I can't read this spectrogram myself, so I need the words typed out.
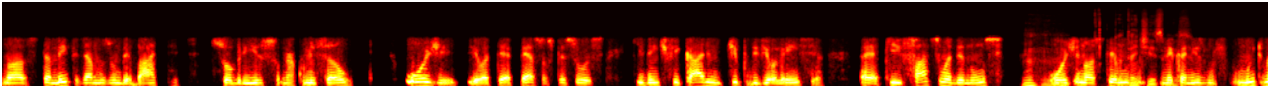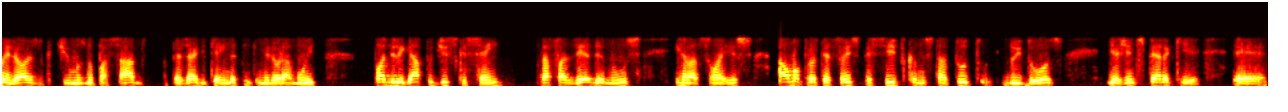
Nós também fizemos um debate sobre isso na comissão. Hoje, eu até peço às pessoas que identificarem um tipo de violência, eh, que façam a denúncia. Uhum. Hoje nós temos mecanismos muito melhores do que tínhamos no passado, apesar de que ainda tem que melhorar muito. Pode ligar para o Disque 100 para fazer a denúncia em relação a isso. Há uma proteção específica no Estatuto do Idoso e a gente espera que eh,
